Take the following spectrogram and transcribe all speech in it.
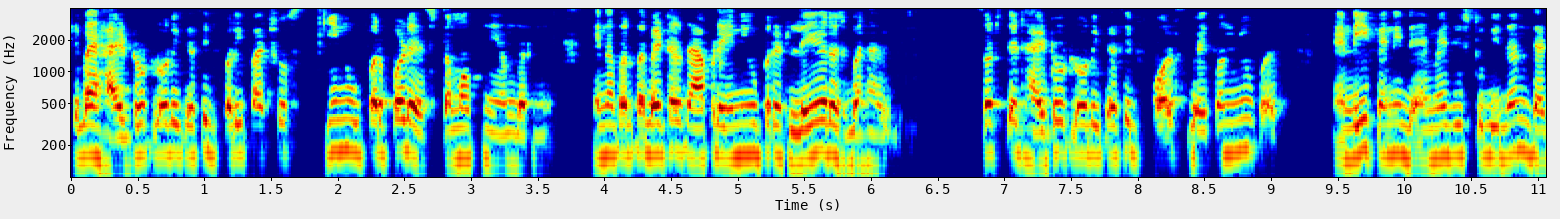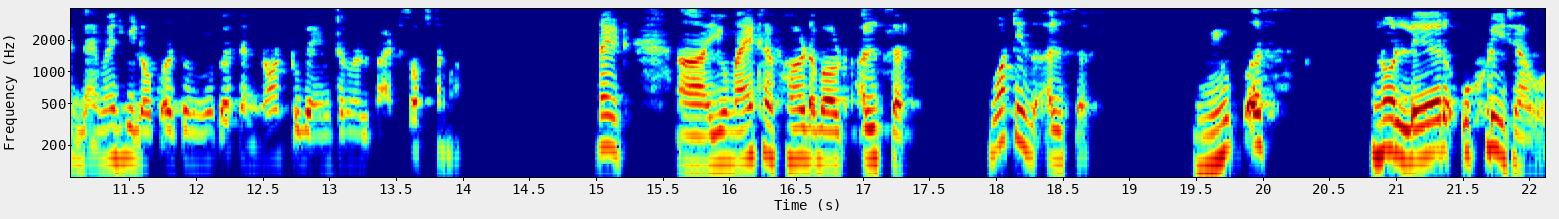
કે ભાઈ હાઇડ્રોક્લોરિક એસિડ ફરી પાછો સ્કિન ઉપર પડે સ્ટમકની અંદરની એના કરતા બેટર આપણે એની ઉપર એક લેયર જ બનાવી દઈએ such that hydrochloric acid falls back on mucus and if any damage is to be done that damage will occur to mucus and not to the internal parts of stomach right uh, you might have heard about ulcer what is ulcer mucus નો લેયર ઉખડી જાવો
